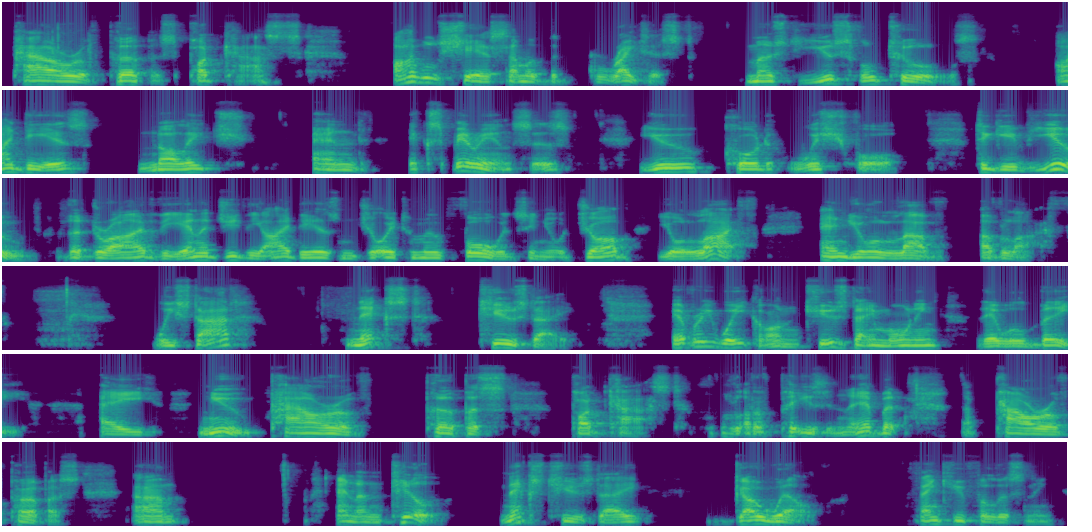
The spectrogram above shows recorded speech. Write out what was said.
Power of Purpose podcasts, I will share some of the greatest, most useful tools, ideas, knowledge, and experiences you could wish for to give you the drive, the energy, the ideas, and joy to move forwards in your job, your life, and your love of life. We start next Tuesday. Every week on Tuesday morning, there will be a new Power of Purpose podcast. A lot of P's in there, but the power of purpose. Um, and until next Tuesday, go well. Thank you for listening.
